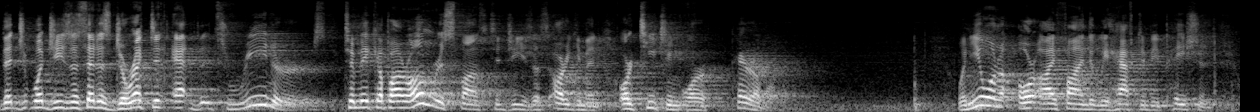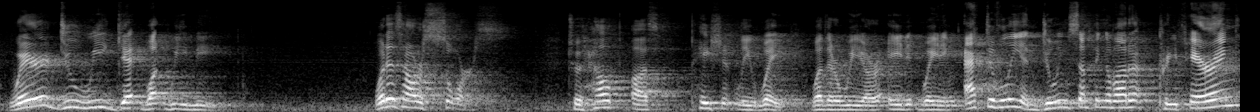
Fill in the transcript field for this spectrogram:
that what Jesus said is directed at its readers to make up our own response to Jesus' argument or teaching or parable. When you or I find that we have to be patient, where do we get what we need? What is our source to help us patiently wait, whether we are waiting actively and doing something about it, preparing,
